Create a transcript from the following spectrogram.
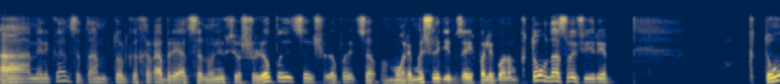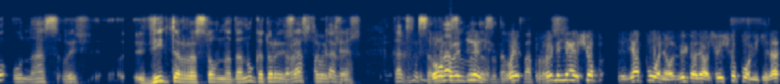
а американцы там только храбрятся, но у них все шлепается и шлепается в море. Мы следим за их полигоном. Кто у нас в эфире? Кто у нас в эфире? Виктор Ростов-на-Дону, который сейчас покажешь. Как Добрый день. вы, Вы меня еще, я понял, Виктор Иванович, вы еще помните, да?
